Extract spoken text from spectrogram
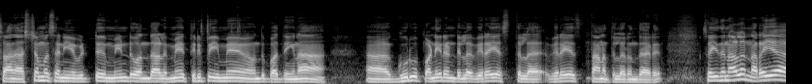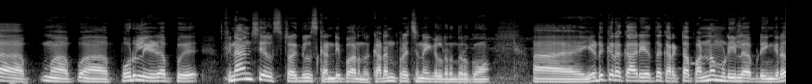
ஸோ அந்த அஷ்டம சனியை விட்டு மீண்டு வந்தாலுமே திருப்பியுமே வந்து பார்த்திங்கன்னா குரு பன்னிரெண்டில் விரயஸ்தில் விரயஸ்தானத்தில் இருந்தார். ஸோ இதனால் நிறையா பொருள் இழப்பு ஃபினான்ஷியல் ஸ்ட்ரகிள்ஸ் கண்டிப்பாக இருந்தது கடன் பிரச்சனைகள் இருந்திருக்கும். எடுக்கிற காரியத்தை கரெக்டாக பண்ண முடியல அப்படிங்கிற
